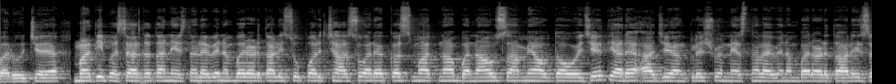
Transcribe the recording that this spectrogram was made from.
ભરૂચમાંથી પસાર થતા નેશનલ હાઈવે નંબર અડતાલીસ ઉપર છાસવાર અકસ્માતના બનાવ સામે આવતા હોય છે. ત્યારે આજે અંકલેશ્વર નેશનલ હાઈવે નંબર અડતાલીસ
